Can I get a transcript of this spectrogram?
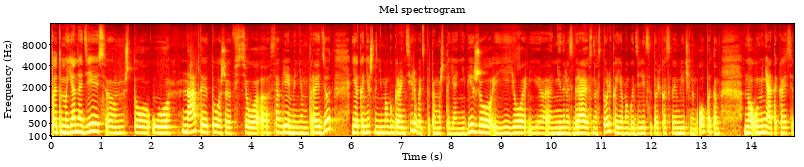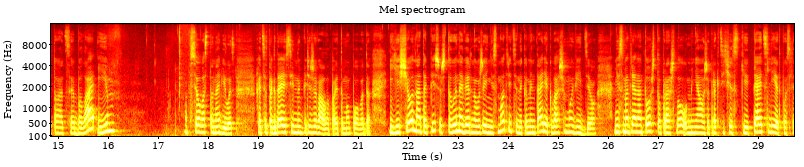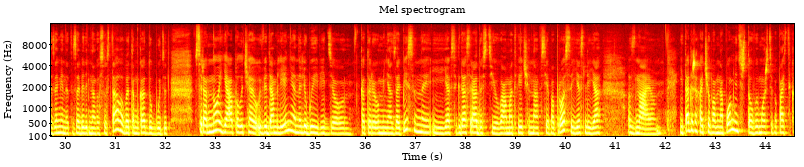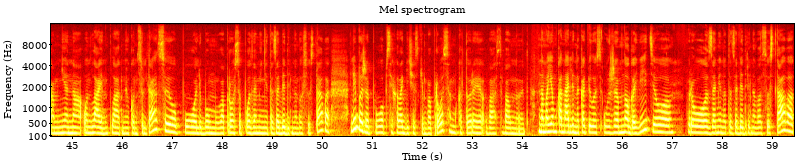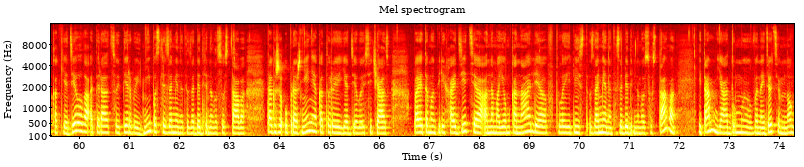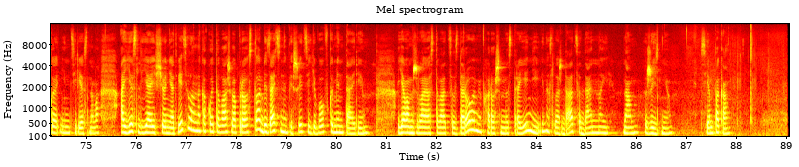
Поэтому я надеюсь, эм, что у Наты тоже все э, со временем пройдет. Я, конечно, не могу гарантировать, потому что я не вижу ее и э, не разбираюсь настолько. Я могу делиться только своим личным опытом. Но у меня такая ситуация была, и все восстановилось. Хотя тогда я сильно переживала по этому поводу. И еще Ната пишет, что вы, наверное, уже и не смотрите на комментарии к вашему видео. Несмотря на то, что прошло у меня уже практически 5 лет после замены тазобедренного сустава, в этом году будет, все равно я получаю уведомления на любые видео, которые у меня записаны, и я всегда с радостью вам отвечу на все вопросы, если я знаю. И также хочу вам напомнить, что вы можете попасть ко мне на онлайн платную консультацию по любому вопросу по замене тазобедренного сустава, либо же по психологическим вопросам, которые вас волнуют. На моем канале накопилось уже много видео про замену тазобедренного сустава, как я делала операцию первые дни после замены тазобедренного сустава, также упражнения, которые я делаю сейчас. Поэтому переходите а, на моем канале в плейлист «Замена тазобедренного сустава», и там, я думаю, вы найдете много интересного. А если я еще не ответила на какой-то ваш вопрос, то обязательно пишите его в комментарии. Я вам желаю оставаться здоровыми, в хорошем настроении и наслаждаться данной нам жизнью. Всем пока!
